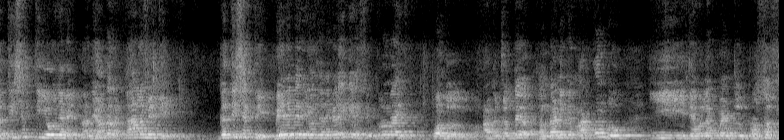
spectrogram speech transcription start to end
ಗತಿಶಕ್ತಿ ಯೋಜನೆ, ನಾನು ಹೇಳ್ತಾರೆ ಕಾಲಮಿತಿ ಗತಿಶಕ್ತಿ, ಬೇರೆ ಬೇರೆ ಯೋಜನೆಗಳಿಗೆ ಸಿಂಕ್ರೋನೈಸ್ ಒಂದು ಅದ್ರ ಜೊತೆ ಹೊಂದಾಣಿಕೆ ಮಾಡಿಕೊಂಡು ಈ ಡೆವಲಪ್ಮೆಂಟಲ್ ಪ್ರೊಸೆಸ್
